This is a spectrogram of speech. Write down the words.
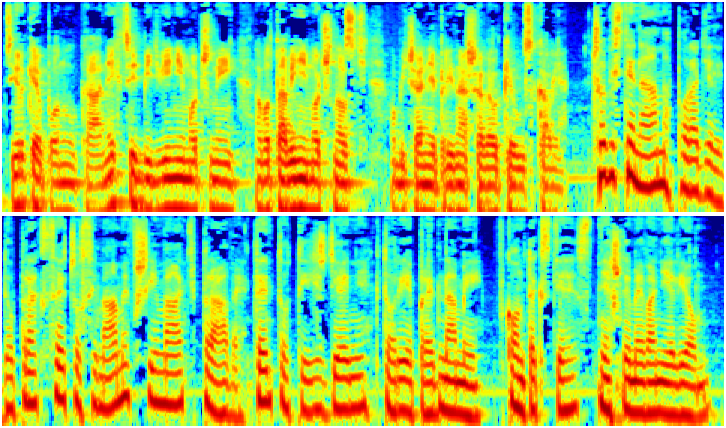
církev ponúka. Nechcieť byť výnimočný, lebo tá výnimočnosť obyčajne prináša veľké úskalia. Čo by ste nám poradili do praxe, čo si máme všímať práve tento týždeň, ktorý je pred nami v kontexte s dnešným evanieliom?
